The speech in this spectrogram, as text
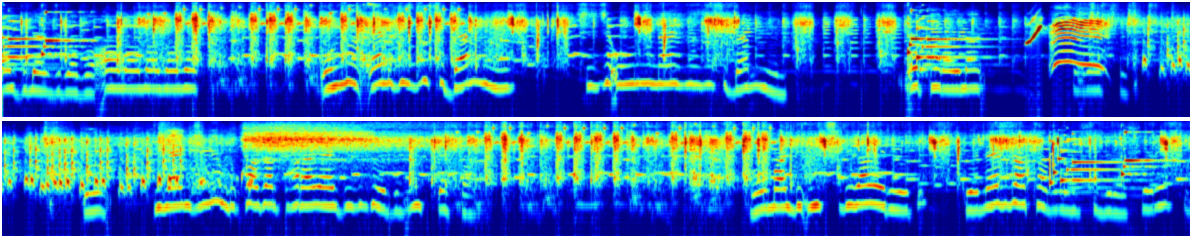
Al dilenci baba. Al al al al. al. Oyunun en hızlısı ben miyim? Sizce oyunun en hızlısı ben miyim? Ve parayla şerefsiz. Dilencinin bu kadar para verdiğini gördüm ilk defa. Normalde 3 lira veriyordu. Döner zaten 12 lira şerefsiz.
